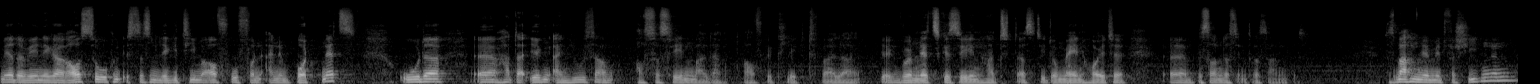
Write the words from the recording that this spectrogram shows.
mehr oder weniger raussuchen, ist das ein legitimer Aufruf von einem Botnetz oder äh, hat da irgendein User aus Versehen mal darauf geklickt, weil er irgendwo im Netz gesehen hat, dass die Domain heute äh, besonders interessant ist. Das machen wir mit verschiedenen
